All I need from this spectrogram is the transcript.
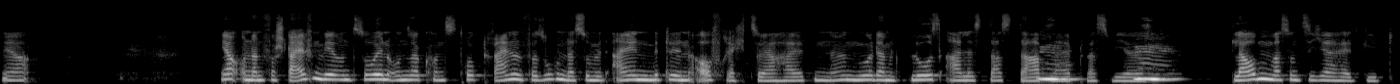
ja. Ja, und dann versteifen wir uns so in unser Konstrukt rein und versuchen das so mit allen Mitteln aufrechtzuerhalten, ne? nur damit bloß alles das da mhm. bleibt, was wir mhm. glauben, was uns Sicherheit gibt.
